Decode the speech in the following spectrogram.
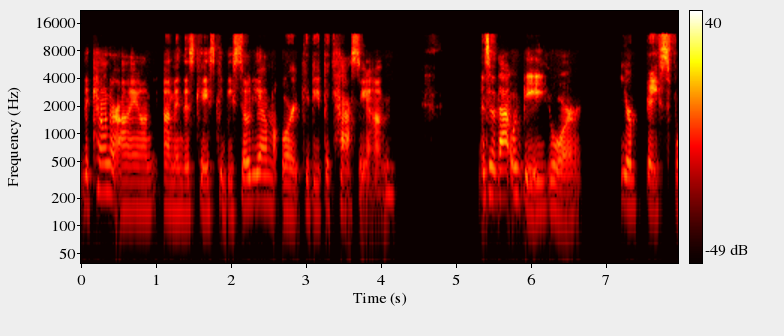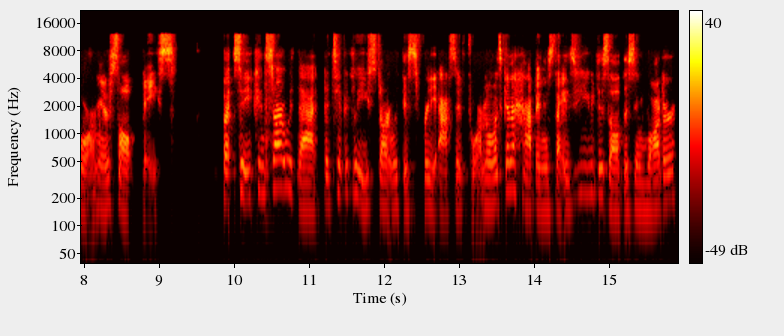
the counter ion um, in this case could be sodium or it could be potassium. And so that would be your, your base form, your salt base. But so you can start with that, but typically you start with this free acid form. And what's going to happen is that if you dissolve this in water,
